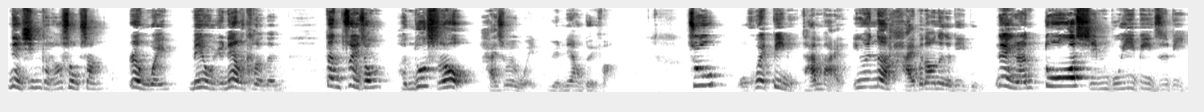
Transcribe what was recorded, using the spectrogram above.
内心感到受伤，认为没有原谅的可能，但最终很多时候还是会为原谅对方。猪，我会避免摊牌，因为那还不到那个地步。那个人多行不义必自毙，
